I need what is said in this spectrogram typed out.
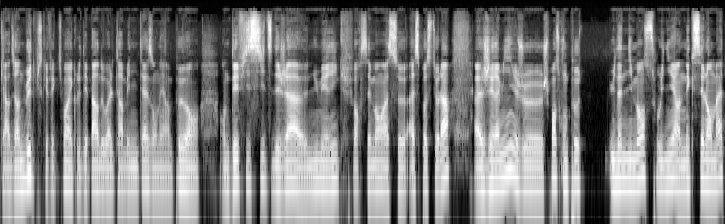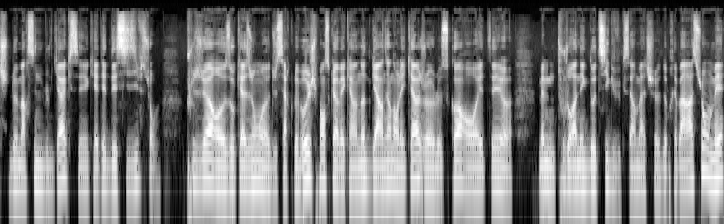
gardien de but, puisqu'effectivement avec le départ de Walter Benitez, on est un peu en, déficit déjà euh, numérique forcément à ce, poste-là. Euh, Jérémy, je, pense qu'on peut unanimement souligner un excellent match de Marcin Bulka qui, a été décisif sur plusieurs euh, occasions du cercle Bruges. Je pense qu'avec un autre gardien dans les cages, le score aurait été même toujours anecdotique vu que c'est un match de préparation, mais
